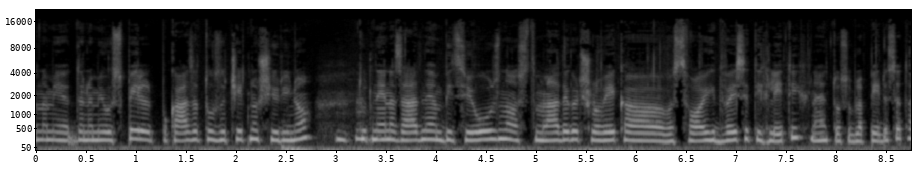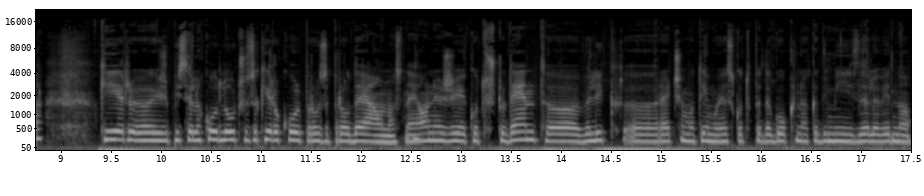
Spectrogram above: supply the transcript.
nam je, da nam je uspel pokazati to začetno širino, uh mhm. -huh. tudi ne na zadnje ambicioznost mladega človeka v svojih 20 letih, ne, to so bila 50, kjer eh, bi se lahko odločil za kjerokoli pravzaprav dejavnost. Ne. On je že kot študent, eh, velik eh, rečemo temu, jaz kot pedagog na akademiji zdaj le vedno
